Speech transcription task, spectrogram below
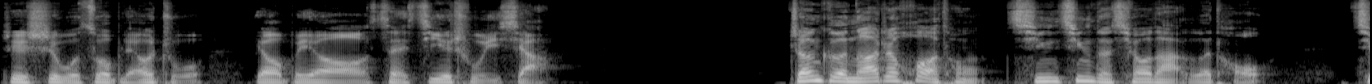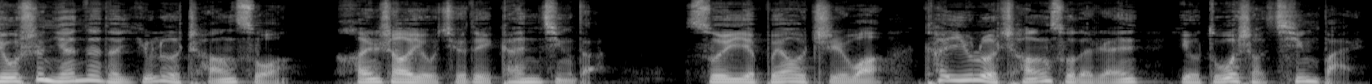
这事我做不了主，要不要再接触一下？”张克拿着话筒，轻轻的敲打额头。九十年代的娱乐场所很少有绝对干净的。所以也不要指望开娱乐场所的人有多少清白，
